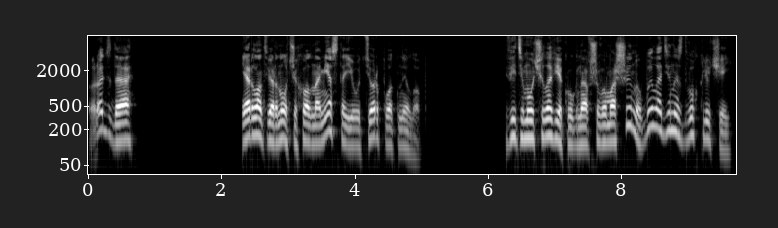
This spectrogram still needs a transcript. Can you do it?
Вроде да. Эрланд вернул чехол на место и утер потный лоб. Видимо, у человека, угнавшего машину, был один из двух ключей,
